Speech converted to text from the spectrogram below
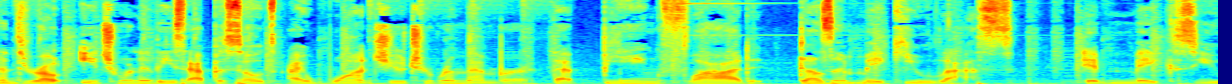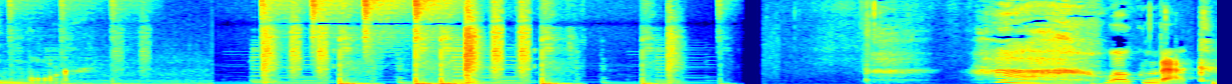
And throughout each one of these episodes, I want you to remember that being flawed doesn't make you less, it makes you more. Welcome back.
